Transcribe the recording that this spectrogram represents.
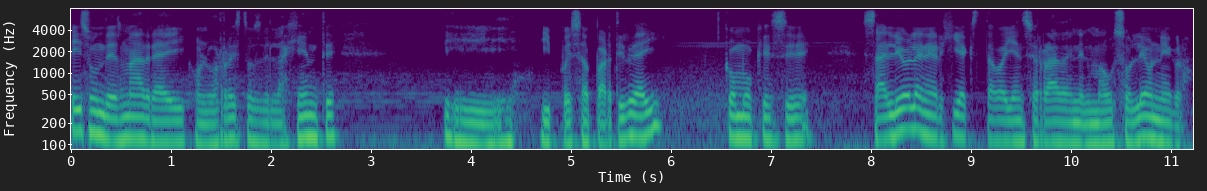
hizo un desmadre ahí con los restos de la gente. Y, y pues a partir de ahí, como que se salió la energía que estaba ahí encerrada en el mausoleo negro.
